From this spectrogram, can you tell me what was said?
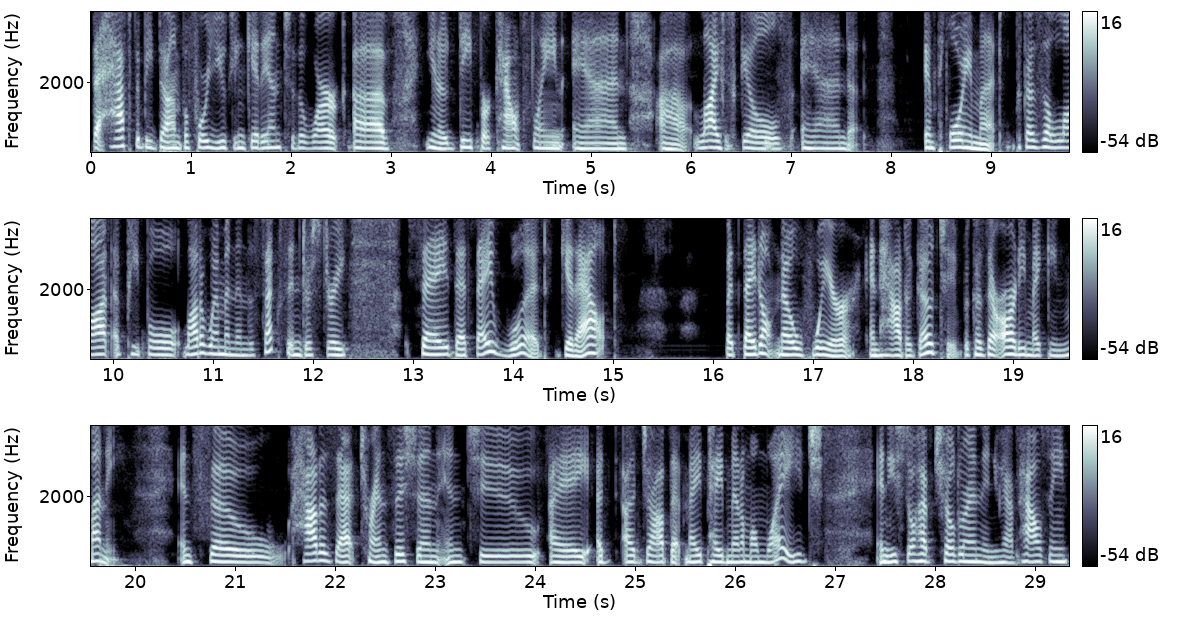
that have to be done before you can get into the work of, you know, deeper counseling and uh, life skills and employment because a lot of people, a lot of women in the sex industry say that they would get out, but they don't know where and how to go to because they're already making money. And so, how does that transition into a, a, a job that may pay minimum wage? And you still have children and you have housing.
